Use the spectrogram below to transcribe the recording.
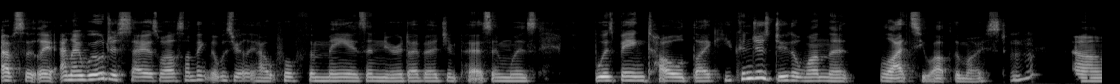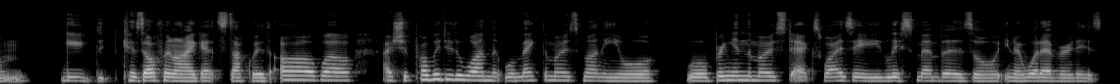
Absolutely. And I will just say as well, something that was really helpful for me as a neurodivergent person was was being told like you can just do the one that lights you up the most. Mm-hmm. Um you because often I get stuck with, oh well, I should probably do the one that will make the most money or will bring in the most XYZ list members or you know, whatever it is.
